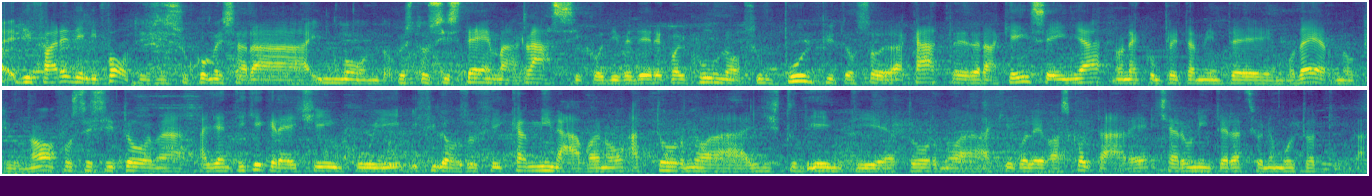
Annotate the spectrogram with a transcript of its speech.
eh, di fare delle ipotesi su come sarà il mondo. Questo sistema classico di vedere qualcuno sul pulpito sulla cattedra che insegna non è completamente moderno più, no? Forse si torna agli antichi greci in cui i filosofi camminavano attorno agli studenti e attorno a chi voleva ascoltare e c'era un'interazione molto attiva.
